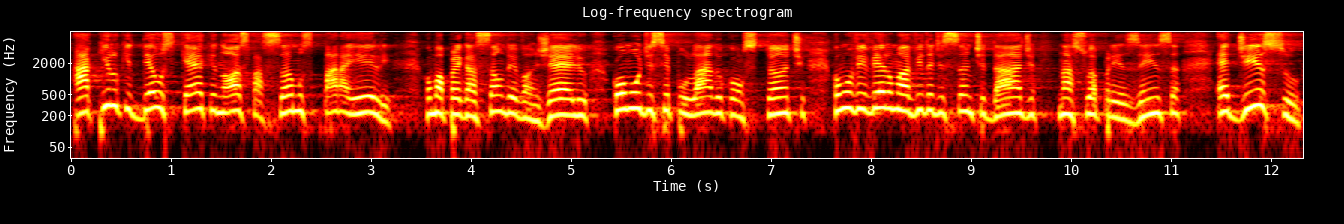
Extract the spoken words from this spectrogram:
aquilo que Deus quer que nós façamos para Ele, como a pregação do Evangelho, como o discipulado constante, como viver uma vida de santidade na Sua presença. É disso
